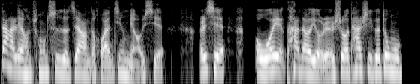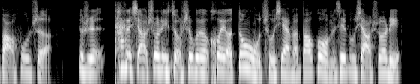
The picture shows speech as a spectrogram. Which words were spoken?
大量充斥着这样的环境描写。而且我也看到有人说他是一个动物保护者，就是他的小说里总是会会有动物出现嘛，包括我们这部小说里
